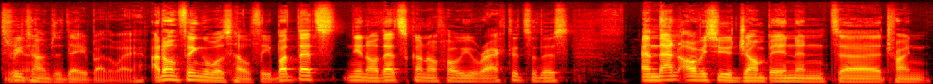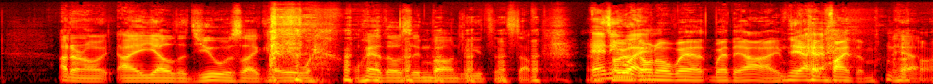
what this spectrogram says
three times a day, by the way. I don't think it was healthy, but that's you know that's kind of how you reacted to this. And then obviously you jump in and uh, try and I don't know. I yelled at you, was like, "Hey, where, where are those inbound leads and stuff?" And anyway, so I don't know where, where they are. I Yeah, can't find them. yeah,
